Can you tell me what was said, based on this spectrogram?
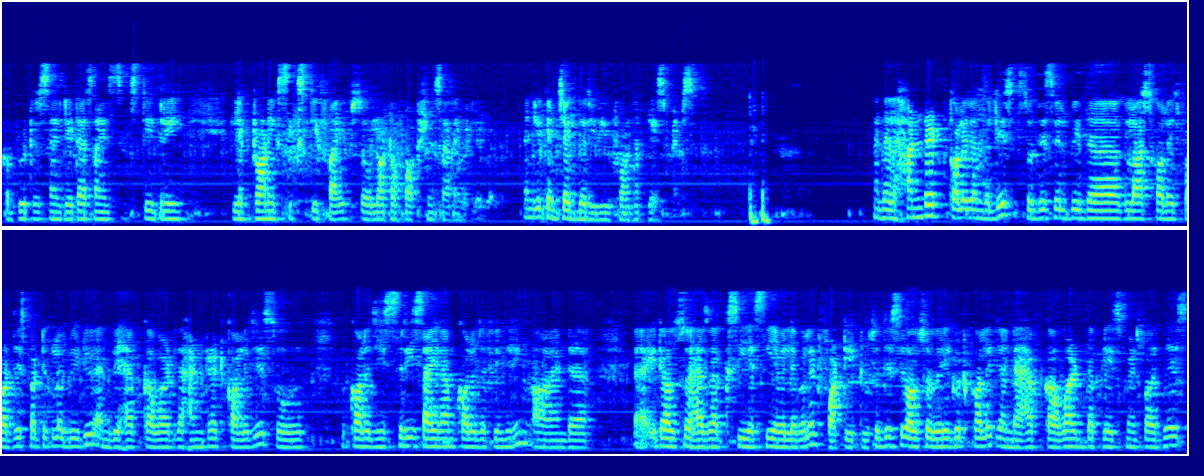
computer science data science 63 electronics 65 so a lot of options are available and you can check the review for the placements. And there are 100 college on the list. So this will be the last college for this particular video. And we have covered the 100 colleges. So the college is Sri Sai Ram College of Engineering. And uh, uh, it also has a CSE available at 42 so this is also a very good college. And I have covered the placements for this.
